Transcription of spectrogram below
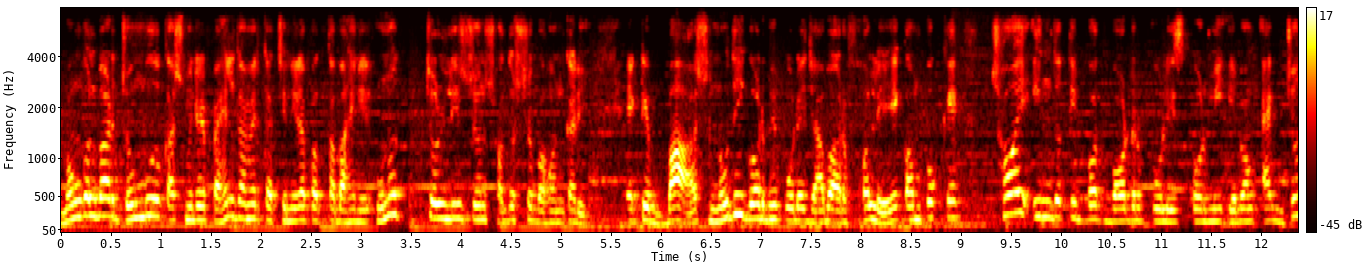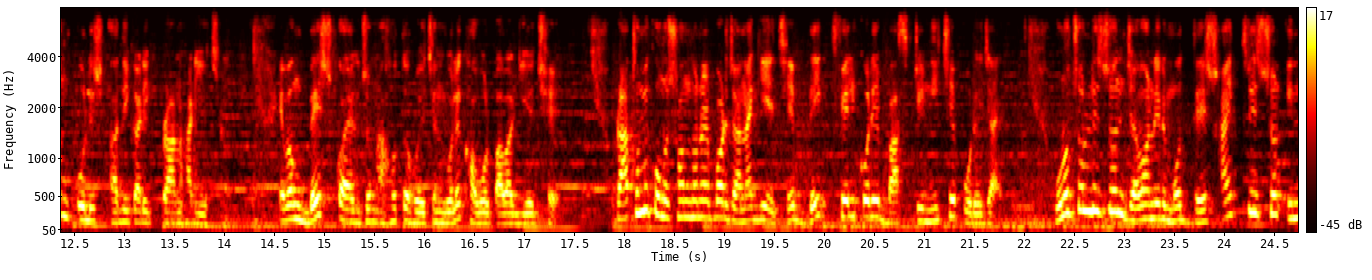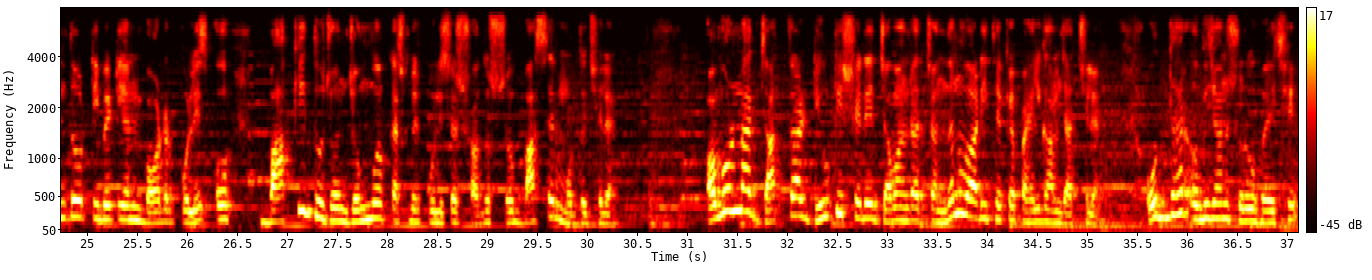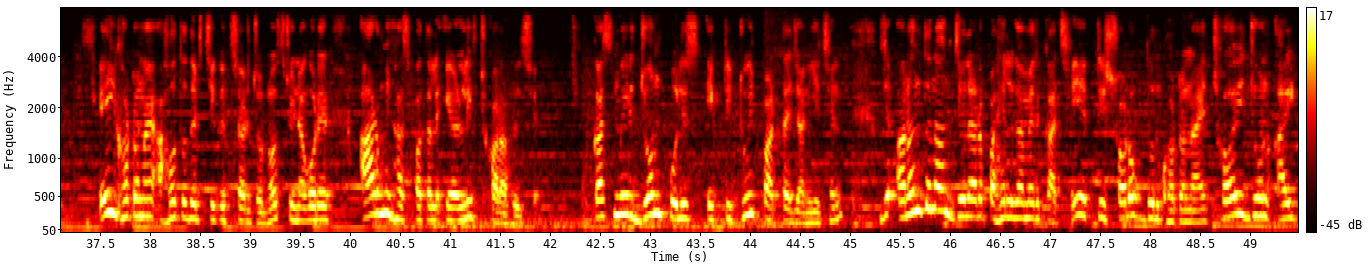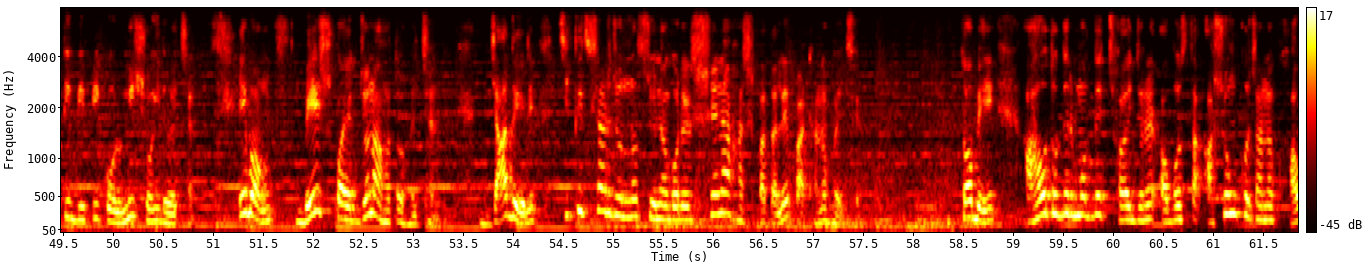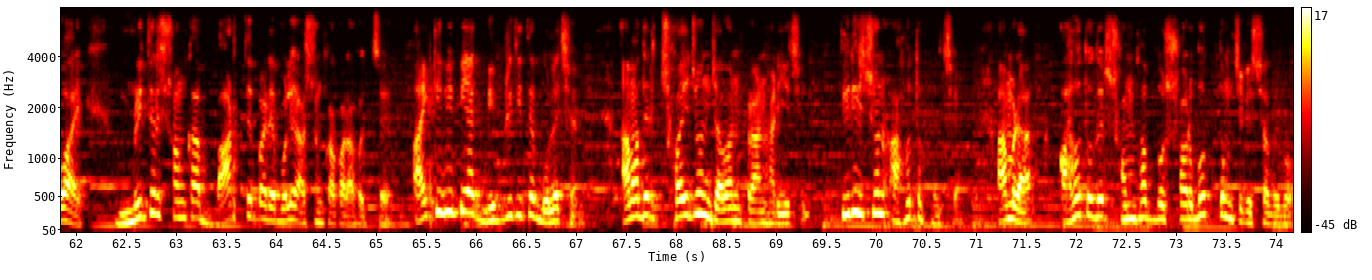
মঙ্গলবার জম্মু ও কাশ্মীরের পেহেলগামের কাছে নিরাপত্তা বাহিনীর উনচল্লিশ জন সদস্য বহনকারী একটি বাস নদী গর্ভে পড়ে যাবার ফলে কমপক্ষে ছয় ইন্দো তিব্বত বর্ডার পুলিশ কর্মী এবং একজন পুলিশ আধিকারিক প্রাণ হারিয়েছেন এবং বেশ কয়েকজন আহত হয়েছেন বলে খবর পাওয়া গিয়েছে। প্রাথমিক অনুসন্ধানের পর জানা গিয়েছে, ব্রেক ফেল করে বাসটি নিচে পড়ে যায়। উনচল্লিশ জন জওয়ানের মধ্যে সাঁত্রিশ জন ইন্দো টিবেটিয়ান বর্ডার পুলিশ ও বাকি দুজন জম্মু ও কাশ্মীর পুলিশের সদস্য বাসের মধ্যে ছিলেন। অমরনাথ যাত্রার ডিউটি সেরে জওয়ানরা চন্দনওয়াড়ি থেকে পহেলগাম যাচ্ছিলেন। উদ্ধার অভিযান শুরু হয়েছে। এই ঘটনায় আহতদের চিকিৎসার জন্য শ্রীনগরের আর্মি হাসপাতালে এয়ারলিফট করা হয়েছে। কাশ্মীর জোন পুলিশ একটি টুইট বার্তায় জানিয়েছেন যে, অনন্তনাগ জেলার পাহেলগামের কাছে একটি সড়ক দুর্ঘটনায় ছয় জন আইটিবিপি কর্মী শহীদ হয়েছেন এবং বেশ কয়েকজন আহত হয়েছেন। যাদের চিকিৎসার জন্য শ্রীনগরের সেনা হাসপাতালে পাঠানো হয়েছে। তবে আহতদের মধ্যে ছয় জনের অবস্থা আশঙ্কাজনক হওয়ায় মৃতের সংখ্যা বাড়তে পারে বলে আশঙ্কা করা হচ্ছে। আইটিবিপি এক বিবৃতিতে বলেছেন, আমাদের ছয়জন জওয়ান প্রাণ হারিয়েছে তিরিশ জন আহত হয়েছে। আমরা আহতদের সম্ভাব্য সর্বোত্তম চিকিৎসা দেব।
